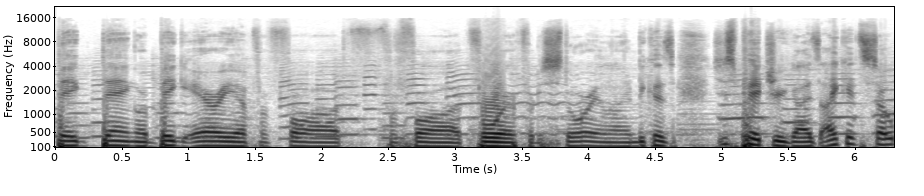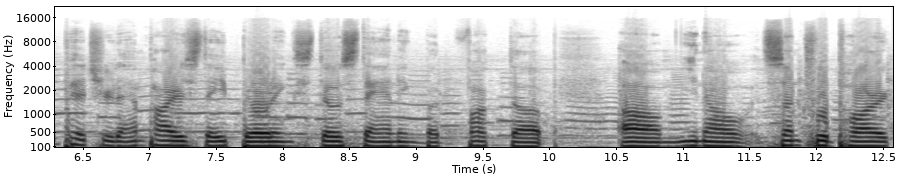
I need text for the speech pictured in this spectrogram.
big thing or big area for Fallout for Fallout 4 for the storyline. Because just picture, guys, I could so picture the Empire State Building still standing but fucked up. Um, you know, Central Park.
